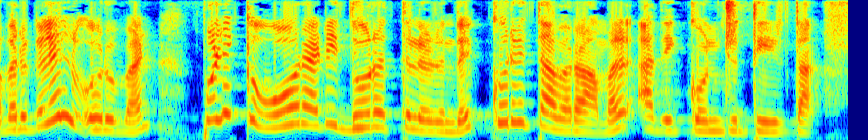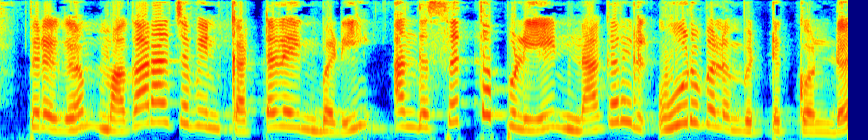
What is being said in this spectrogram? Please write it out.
அவர்களில் ஒருவன் புலிக்கு ஓரடி தூரத்திலிருந்து குறி தவறாமல் அதை கொன்று தீர்த்தான். பிறகு மகாராஜாவின் கட்டளையின்படி அந்த செத்த புலியை நகரில் ஊர்வலம் விட்டுக்கொண்டு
